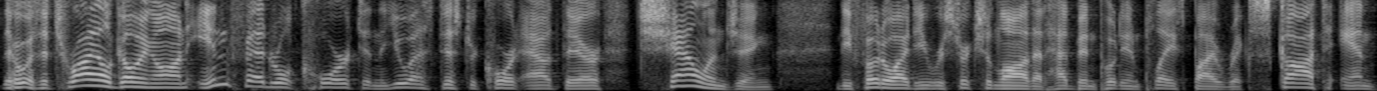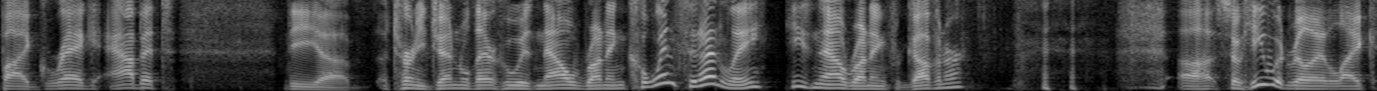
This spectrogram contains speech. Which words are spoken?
there was a trial going on in federal court in the U.S. District Court out there challenging the photo ID restriction law that had been put in place by Rick Scott and by Greg Abbott, the uh, attorney general there, who is now running, coincidentally, he's now running for governor. Uh, so he would really like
